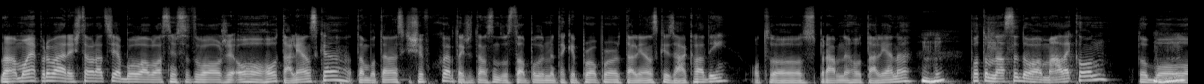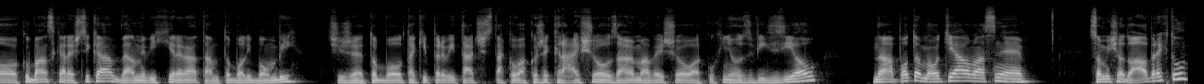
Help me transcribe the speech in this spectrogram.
No a moja prvá reštaurácia bola vlastne sa to volalo, že ohoho, talianska, tam bol talianský šéf kuchár, takže tam som dostal podľa mňa také proper talianské základy od uh, správneho Taliana. Uh-huh. Potom nasledoval Malekon, to bolo uh-huh. kubánska reštika, veľmi vychýrená, tam to boli bomby, čiže to bol taký prvý touch s takou akože krajšou, zaujímavejšou a kuchyňou s víziou. No a potom odtiaľ vlastne som išiel do Albrechtu,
